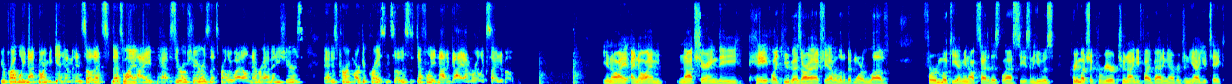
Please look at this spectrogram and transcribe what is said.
you're probably not going to get him. And so that's that's why I have zero shares. That's probably why I'll never have any shares at his current market price. And so this is definitely not a guy I'm real excited about. You know, I I know I'm not sharing the hate like you guys are. I actually have a little bit more love for Mookie. I mean, outside of this last season, he was pretty much a career 295 batting average. And yeah, you take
